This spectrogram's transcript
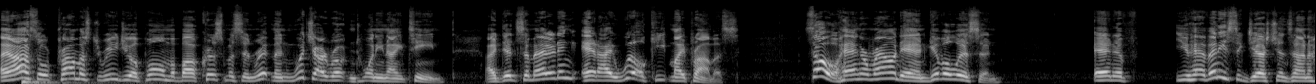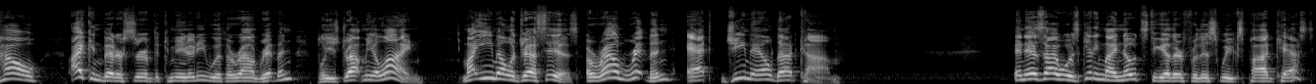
I also promised to read you a poem about Christmas in Rittman, which I wrote in 2019. I did some editing, and I will keep my promise. So hang around and give a listen. And if you have any suggestions on how I can better serve the community with Around Rittman, please drop me a line. My email address is aroundrittman at gmail.com. And as I was getting my notes together for this week's podcast,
